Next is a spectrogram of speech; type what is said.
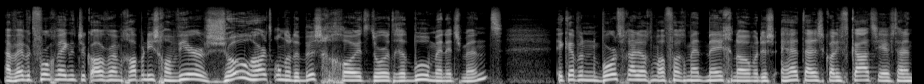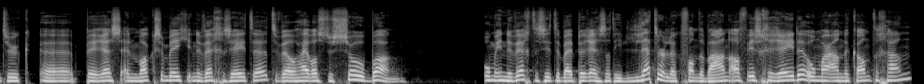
we hebben het vorige week natuurlijk over hem gehad, maar die is gewoon weer zo hard onder de bus gegooid door het Red Bull management. Ik heb een boordfragment meegenomen. Dus hè, tijdens de kwalificatie heeft hij natuurlijk eh Perez en Max een beetje in de weg gezeten. Terwijl hij was dus zo bang om in de weg te zitten bij Perez dat hij letterlijk van de baan af is gereden om maar aan de kant te gaan.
